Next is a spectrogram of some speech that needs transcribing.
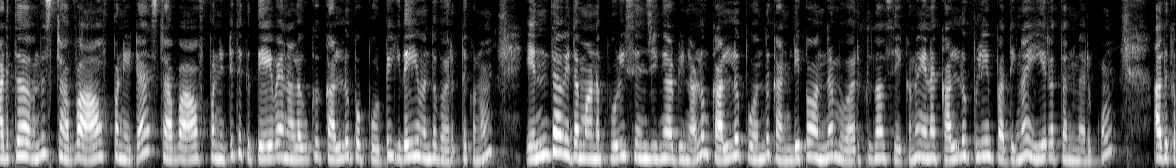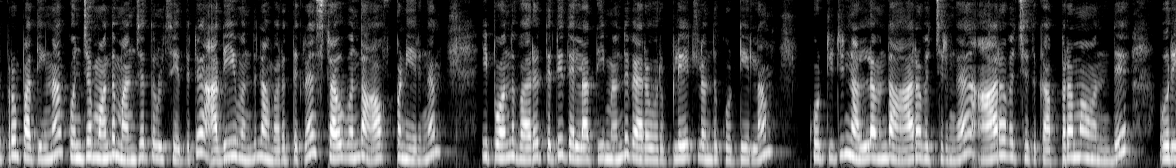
அடுத்ததாக வந்து ஸ்டவ்வை ஆஃப் பண்ணிவிட்டேன் ஸ்டவ்வை ஆஃப் பண்ணிவிட்டு இதுக்கு தேவையான அளவுக்கு கல்லுப்பு போட்டு இதையும் வந்து வறுத்துக்கணும். எந்த விதமான பொடி செஞ்சீங்க அப்படின்னாலும் கல்லுப்பு வந்து கண்டிப்பாக வந்து நம்ம வறுத்து தான் சேர்க்கணும். ஏன்னா கல்லுப்புலேயும் பார்த்திங்கன்னா ஈரத்தன்மை இருக்கும். அதுக்கப்புறம் பார்த்தீங்கன்னா கொஞ்சமாக வந்து மஞ்சத்தூள் சேர்த்துட்டு அதையும் வந்து நான் வறுத்துக்கிறேன். ஸ்டவ் வந்து ஆஃப் பண்ணிடுங்க இப்போ வந்து வறுத்துட்டு இது எல்லாத்தையும் வந்து வேறு ஒரு பிளேட்டில் வந்து கொட்டிடலாம். கொட்டிட்டு நல்லா வந்து ஆற வச்சுருங்க. ஆற வச்சதுக்கு அப்புறமா வந்து ஒரு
